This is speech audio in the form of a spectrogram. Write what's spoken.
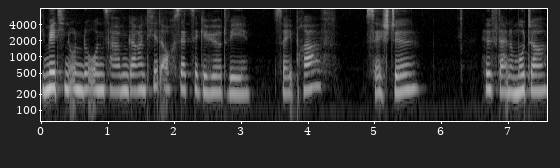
Die Mädchen unter uns haben garantiert auch Sätze gehört wie sei brav, sei still, hilf deiner Mutter,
